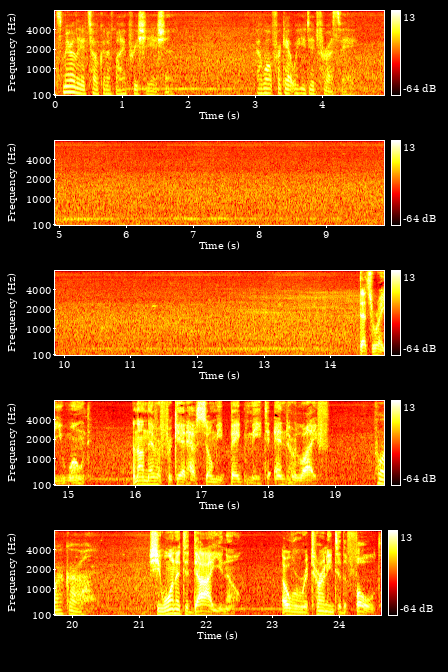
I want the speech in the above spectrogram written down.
It's merely a token of my appreciation. I won't forget what you did for us, V. That's right, you won't. And I'll never forget how Somi begged me to end her life. Poor girl. She wanted to die, you know, over returning to the fold.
